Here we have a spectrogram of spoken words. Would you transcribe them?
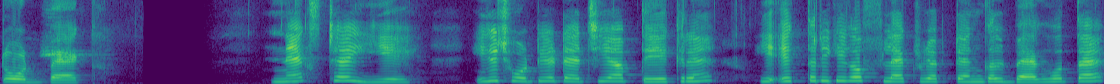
टोट बैग नेक्स्ट है ये। ये जो छोटी अटैची आप देख रहे हैं ये एक तरीके का फ्लैट रेक्टेंगल बैग होता है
